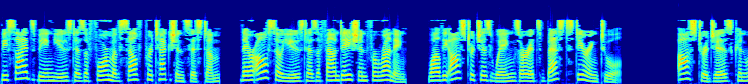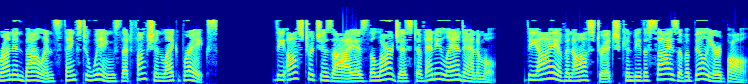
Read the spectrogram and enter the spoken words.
Besides being used as a form of self-protection system, they are also used as a foundation for running, while the ostrich's wings are its best steering tool. Ostriches can run in balance thanks to wings that function like brakes. The ostrich's eye is the largest of any land animal. The eye of an ostrich can be the size of a billiard ball.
